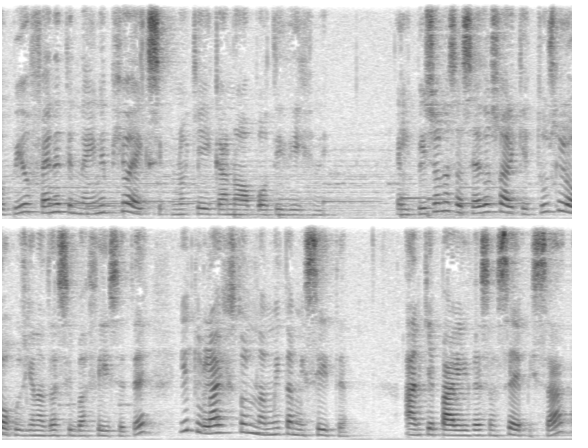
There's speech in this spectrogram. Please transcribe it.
το οποίο φαίνεται να είναι πιο έξυπνο και ικανό από ό,τι δείχνει. Ελπίζω να σας έδωσα αρκετούς λόγους για να τα συμπαθήσετε ή τουλάχιστον να μην τα μισείτε. Αν και πάλι δεν σας έπεισα,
